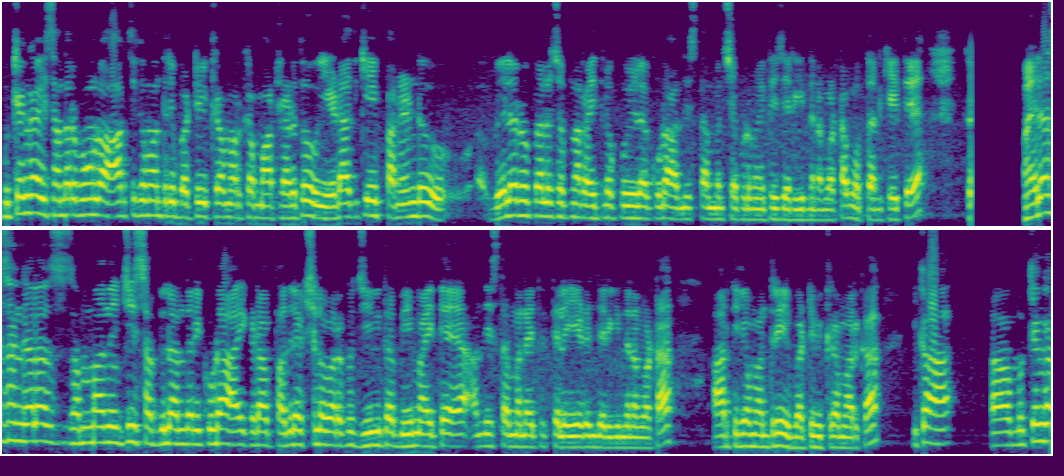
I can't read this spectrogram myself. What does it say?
ముఖ్యంగా ఈ సందర్భంలో ఆర్థిక మంత్రి బట్టి విక్రమార్క మాట్లాడుతూ ఏడాదికి పన్నెండు వేల రూపాయల చొప్పున రైతుల కూలీలకు కూడా అందిస్తామని చెప్పడం అయితే జరిగిందనమాట మొత్తానికి అయితే మహిళా సంఘాల సంబంధించి సభ్యులందరికీ కూడా ఇక్కడ పది లక్షల వరకు జీవిత బీమా అయితే అందిస్తామని అయితే తెలియజేయడం జరిగిందనమాట ఆర్థిక మంత్రి బట్టి విక్రమార్క. ఇక ముఖ్యంగా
